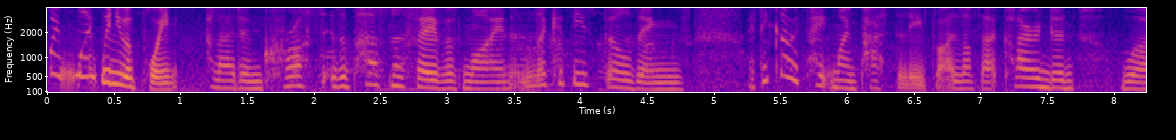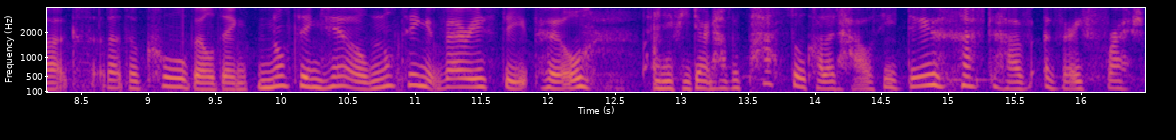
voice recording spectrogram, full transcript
Might, might win you a point. Clarendon Cross is a personal favourite of mine. Look at these buildings. I think I would paint mine pastel but I love that. Clarendon Works, that's a cool building. Notting Hill, Notting very steep hill. And if you don't have a pastel coloured house, you do have to have a very fresh,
